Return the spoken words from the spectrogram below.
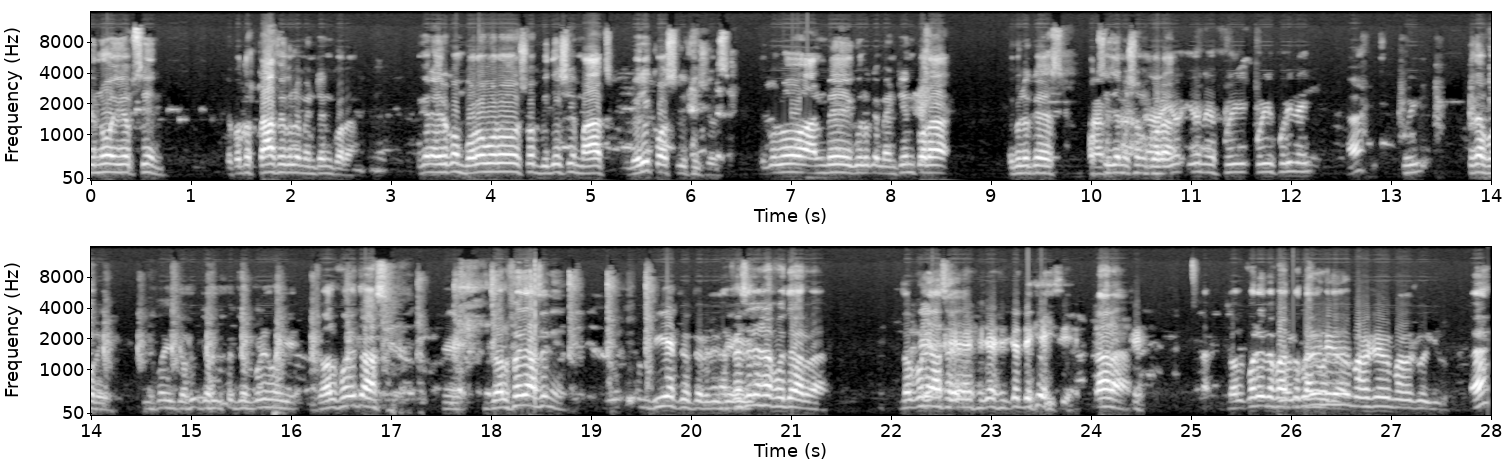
ইউ নো ইউ সিন কত টাফ এগুলো মেনটেন করা। এখানে এরকম বড় বড় সব বিদেশি মাছ ভেরি কস্টলি ফিশেস এগুলো আনবে এগুলোকে মেনটেন করা এগুলোকে অক্সিজেনেশন করা। হ্যাঁ কেটা পরি তো আছে। জলফরি আসেনি প্রেসিডেন্ট কইতে পারবা? আছে? না না। ব্যাপার তো হবে। হ্যাঁ।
